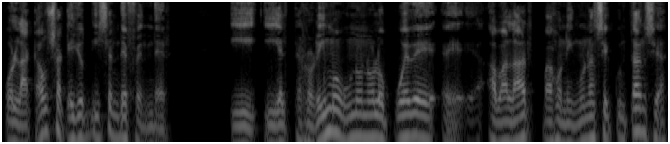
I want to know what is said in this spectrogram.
por la causa que ellos dicen defender. Y, y el terrorismo uno no lo puede eh, avalar bajo ninguna circunstancia.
